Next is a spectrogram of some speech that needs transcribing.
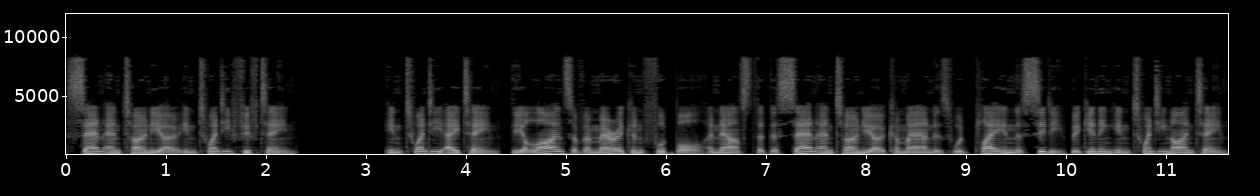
San Antonio in 2015. In 2018, the Alliance of American Football announced that the San Antonio Commanders would play in the city beginning in 2019.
